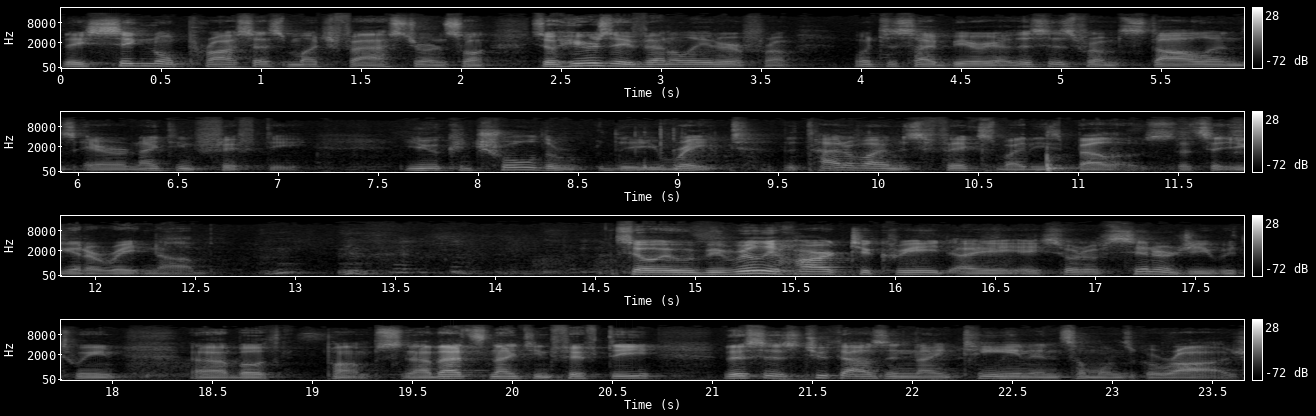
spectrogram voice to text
They signal process much faster and so on. So here's a ventilator from went to Siberia. This is from Stalin's era, 1950. You control the, the rate. The tidal volume is fixed by these bellows. That's it. You get a rate knob. so it would be really hard to create a, a sort of synergy between uh, both pumps. Now that's 1950. This is 2019 in someone's garage.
